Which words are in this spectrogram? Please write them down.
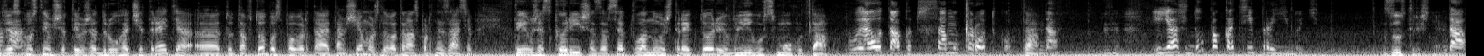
В зв'язку з тим, що ти вже друга чи третя, е, тут автобус повертає, там ще можливо транспортний засіб. Ти вже скоріше за все плануєш траєкторію в ліву смугу там. Я отак, от саму коротку. Так. Да. І я жду, поки ці проїдуть. Зустрічні. Да,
